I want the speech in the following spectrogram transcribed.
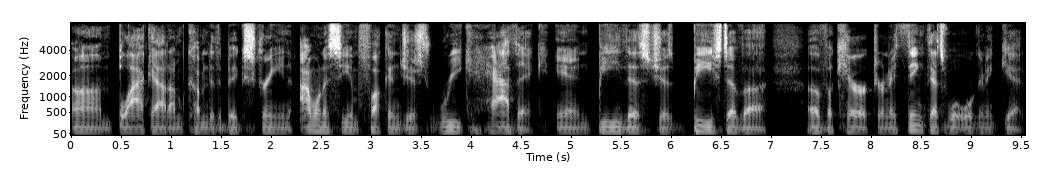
um, Black Adam come to the big screen. I want to see him fucking just wreak havoc and be this just beast of a of a character, and I think that's what we're gonna get.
